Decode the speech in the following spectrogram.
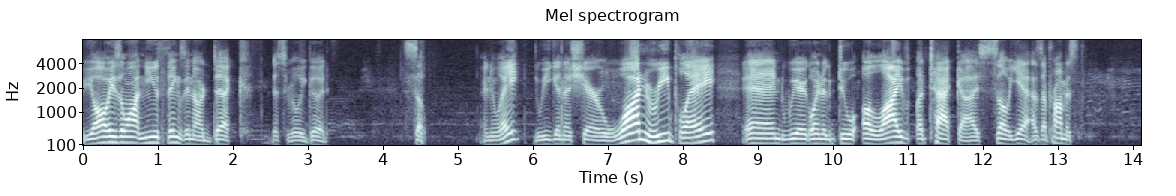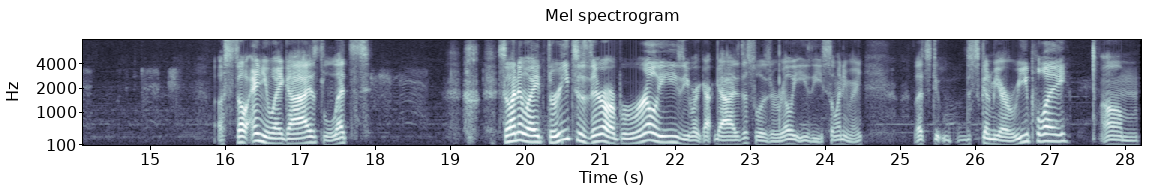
we always want new things in our deck. That's really good. So, anyway, we're gonna share one replay and we are going to do a live attack, guys. So, yeah, as I promised, uh, so anyway, guys, let's. so anyway, three to zero, really easy, right, guys. This was really easy. So anyway, let's do. This is gonna be a replay. Um.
